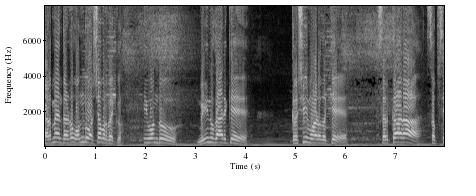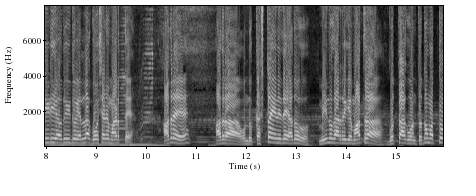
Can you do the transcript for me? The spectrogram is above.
ಕಡಿಮೆ ಅಂತ ಹೇಳಿದ್ರು ಒಂದು ವರ್ಷ ಬರಬೇಕು. ಈ ಒಂದು ಮೀನುಗಾರಿಕೆ ಕೃಷಿ ಮಾಡೋದಕ್ಕೆ ಸರ್ಕಾರ ಸಬ್ಸಿಡಿ ಅದು ಇದು ಎಲ್ಲ ಘೋಷಣೆ ಮಾಡುತ್ತೆ. ಆದರೆ ಅದರ ಒಂದು ಕಷ್ಟ ಏನಿದೆ, ಅದು ಮೀನುಗಾರರಿಗೆ ಮಾತ್ರ ಗೊತ್ತಾಗುವಂಥದ್ದು ಮತ್ತು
